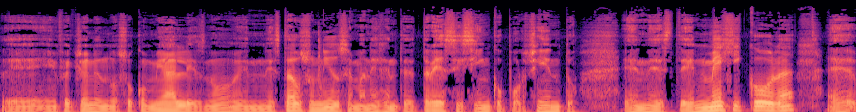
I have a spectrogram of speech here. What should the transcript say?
de infecciones nosocomiales, ¿no? En Estados Unidos se maneja entre 3 y 5%. En, este, en México, ¿verdad? Eh,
